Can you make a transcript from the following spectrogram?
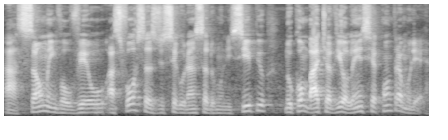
A ação envolveu as forças de segurança do município no combate à violência contra a mulher.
